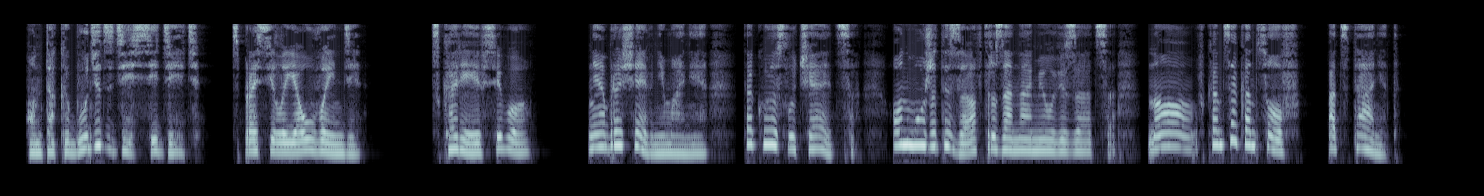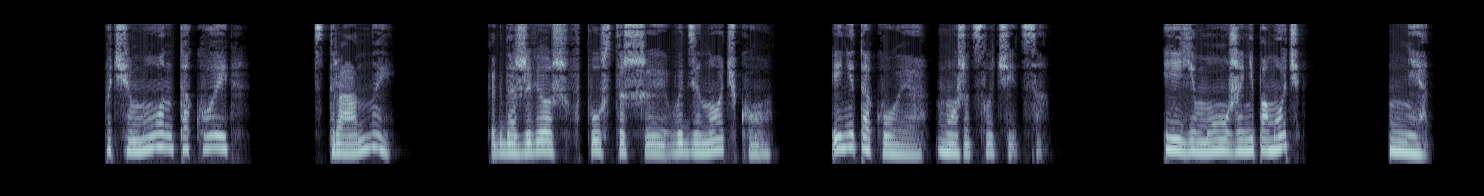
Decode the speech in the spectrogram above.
«Он так и будет здесь сидеть?» — спросила я у Венди. «Скорее всего. Не обращай внимания. Такое случается. Он может и завтра за нами увязаться, но, в конце концов, отстанет. Почему он такой странный? Когда живешь в пустоши в одиночку, и не такое может случиться. И ему уже не помочь? Нет.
